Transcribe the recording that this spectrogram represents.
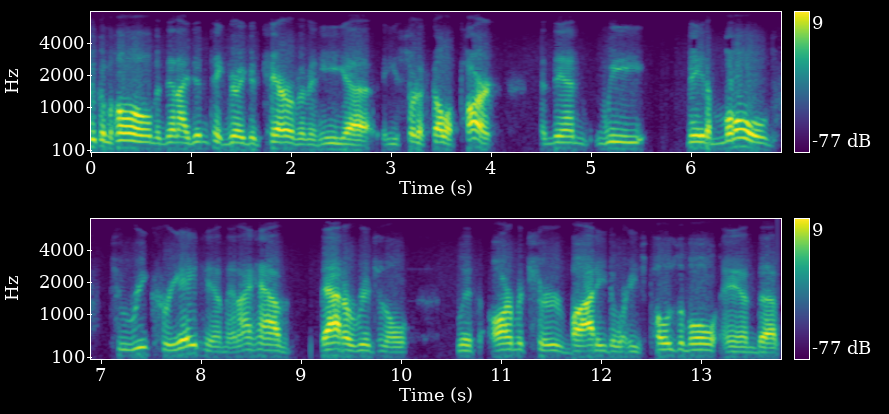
took him home, and then I didn't take very good care of him, and he uh, he sort of fell apart. And then we made a mold to recreate him, and I have that original with armature body to where he's posable, and uh,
